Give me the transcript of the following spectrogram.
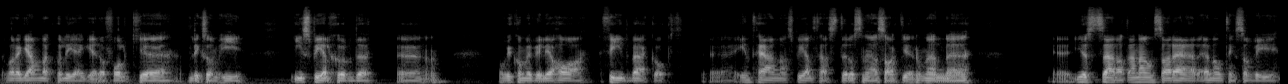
våra gamla kollegor och folk eh, liksom i, i Spelskövde. Eh, och vi kommer vilja ha feedback och eh, interna speltester och såna här saker. Men just så här att annonsera är, är någonting som vi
